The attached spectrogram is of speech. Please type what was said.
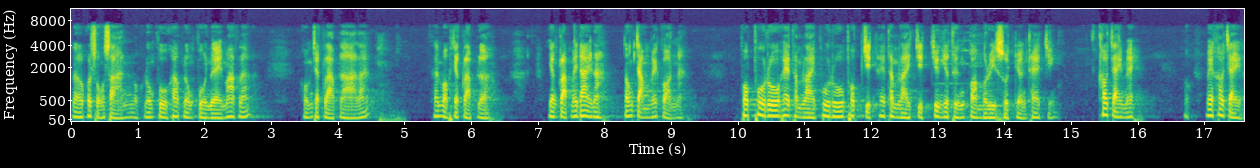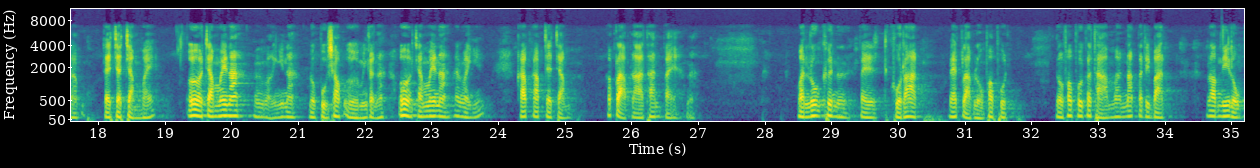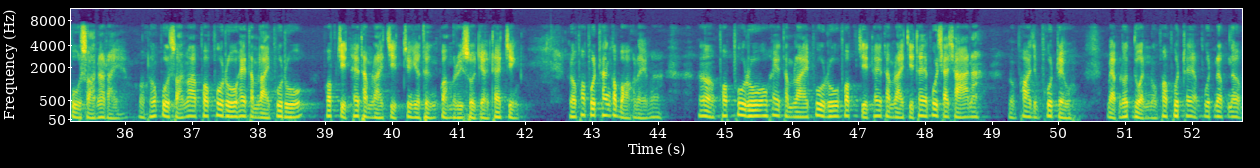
เราก็สงสารหลวงปู่ครับหลวงปู่เหนื่อยมากแล้ว ผมจะกลับลาแล้วท่านบอกจะกลับเหรอยังกลับไม่ได้นะ ต้องจำไว้ก่อนนะพบผู้รู้ให้ทำลายผู้รู้ พบจิตให้ทำลายจิต จึงจะถึงความบริสุทธิ์อย่างแท้จริง เข้าใจไหมไม่เข้าใจครับ แต่จะจำไว้ เออจำไว้นะท่านบอกอย่างนี้นะหลวงปู่ชอบเออเหมือนกันนะเออจำไว้นะท่านบอกอย่างนี้ ครับครับจะจำก็กราบลาท่านไปนะวันรุ่งขึ้นไปโคราชแวะกราบหลวงพ่อพุธหลวงพ่อพุธก็ถามว่านักปฏิบัติ รอบนี้หลวงปู่สอนอะไรบอกหลวงปู่สอนว่าพบผู้รู้ให้ทำลายผู้รู้ พบจิตให้ทำลายจิต จึงจะถึงความบริสุทธิ์อย่างแท้จริงหลวงพ่อพุธท่านก็บอกเลยว่าพบผู้รู้ให้ทำลายผู้รู้ พบจิตให้ทำลายจิตท่านจะพูดช้าๆนะ หลวงพ่อจะพูดเร็ว แบบรถด่วนหลวงพ่อพุธท่พูดเนิบ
